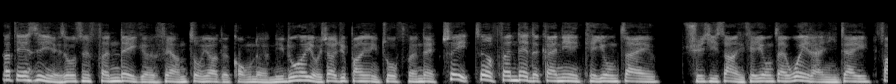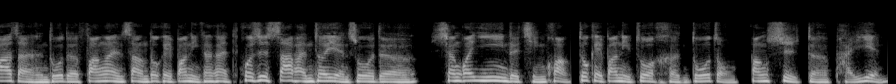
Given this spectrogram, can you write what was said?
那这件事情也都是分类一个非常重要的功能。你如何有效去帮你做分类？所以这个分类的概念可以用在。学习上也可以用在未来，你在发展很多的方案上都可以帮你看看，或是沙盘推演所有的相关应用的情况，都可以帮你做很多种方式的排验。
